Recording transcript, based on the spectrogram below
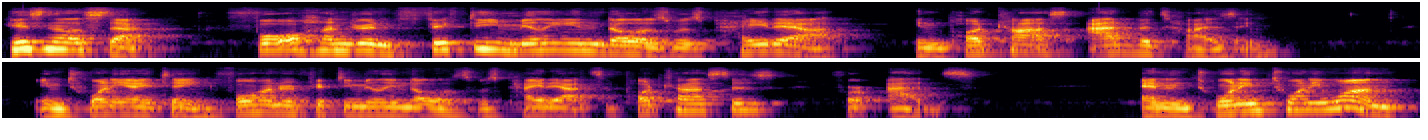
Here's another stat: four hundred and fifty million dollars was paid out in podcast advertising in 2018. 450 million dollars was paid out to podcasters for ads. And in 2021,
